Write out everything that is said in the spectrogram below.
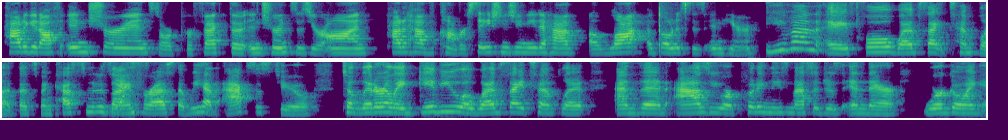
how to get off insurance or perfect the insurances you're on, how to have conversations you need to have, a lot of bonuses in here. Even a full website template that's been custom designed yes. for us that we have access to, to literally give you a website template. And then as you are putting these messages in there, we're going in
